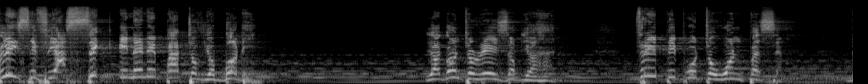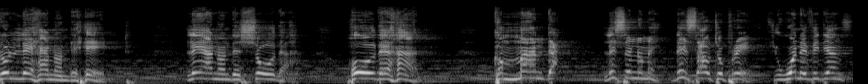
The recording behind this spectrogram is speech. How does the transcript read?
Please, if you are sick in any part of your body, you are going to raise up your hand. Three people to one person. Don't lay hand on the head. Lay hand on the shoulder. Hold the hand. Command that. Listen to me. This is how to pray. If you want evidence,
